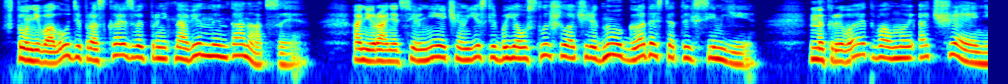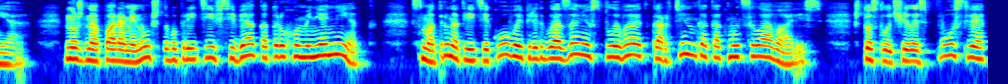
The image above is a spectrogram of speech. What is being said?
В тоне Володи проскальзывает проникновенные интонации. Они ранят сильнее, чем если бы я услышала очередную гадость от их семьи. Накрывает волной отчаяния. Нужна пара минут, чтобы прийти в себя, которых у меня нет. Смотрю на Третьякова, и перед глазами всплывает картинка, как мы целовались. Что случилось после,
